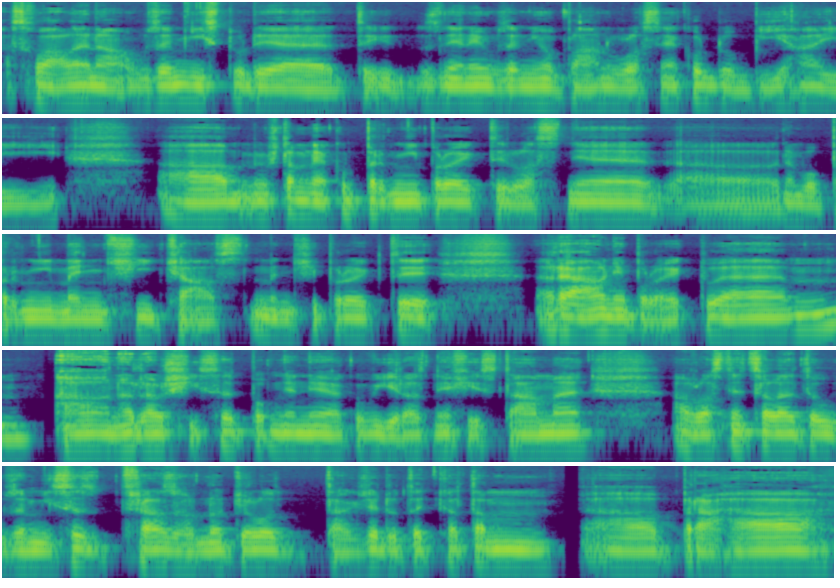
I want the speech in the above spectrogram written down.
a schválená územní studie, ty změny územního plánu vlastně jako dobíhají. A my už tam jako první projekty vlastně, nebo první menší část, menší projekty reálně projektujeme a na další se poměrně jako výrazně chystáme. A vlastně celé to území se třeba zhodnotilo tak, že doteďka tam Praha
